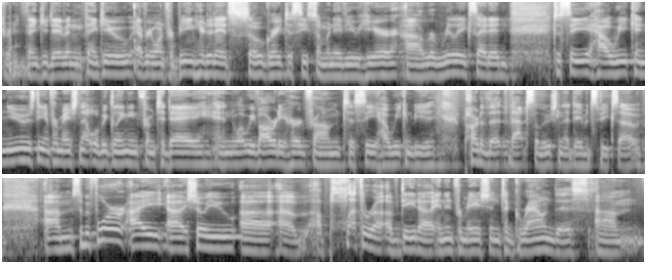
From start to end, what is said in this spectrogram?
Great. Thank you, David. And thank you, everyone, for being here today. It's so great to see so many of you here. Uh, we're really excited to see how we can use the information that we'll be gleaning from today and what we've already heard from to see how we can be part of the, that solution that David speaks of. Um, so before I uh, show you uh, a, a, plethora of data and information to ground this, um,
